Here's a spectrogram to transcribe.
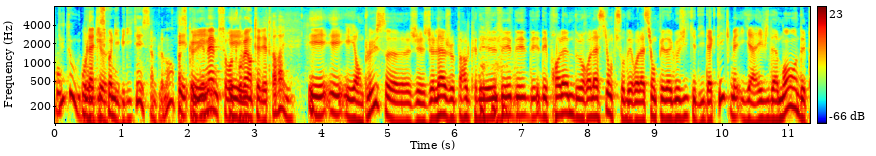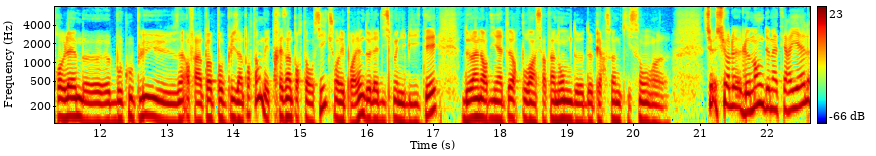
pas du tout. Ou la euh, disponibilité, simplement, parce que lui-même se retrouvait en télétravail. Et, en plus, euh, je, là, je parle que des, des, problèmes de relations qui sont des relations pédagogiques et didactiques, mais il y a évidemment des problèmes euh, beaucoup plus, enfin pas, plus importants, mais très importants aussi, qui sont les problèmes de la disponibilité de un ordinateur pour un certain nombre de, personnes qui sont... Sur, le, manque de matériel,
